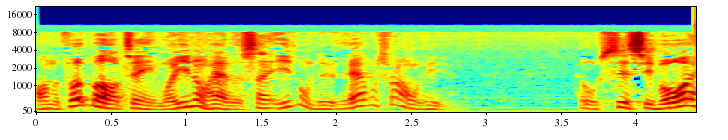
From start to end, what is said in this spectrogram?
on the football team. Well, you don't have the same, you don't do that. What's wrong with you? Oh, sissy boy.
